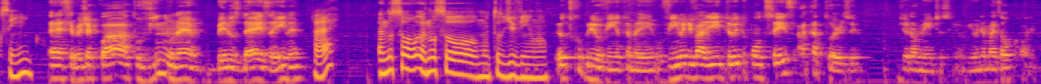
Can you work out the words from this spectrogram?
5. É, cerveja é 4, vinho, né? Beira os 10 aí, né? É? Eu não sou, eu não sou muito de vinho, não. Eu descobri o vinho também. O vinho ele varia entre 8.6 a 14, geralmente assim. O vinho ele é mais alcoólico.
